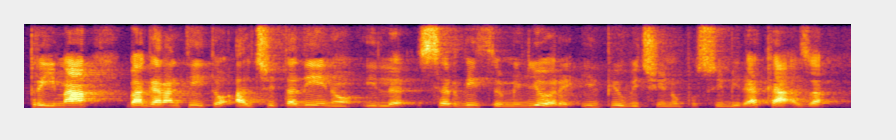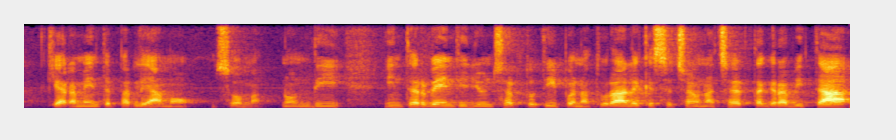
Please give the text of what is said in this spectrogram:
Prima va garantito al cittadino il servizio migliore il più vicino possibile a casa chiaramente parliamo insomma, non di interventi di un certo tipo, è naturale che se c'è una certa gravità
